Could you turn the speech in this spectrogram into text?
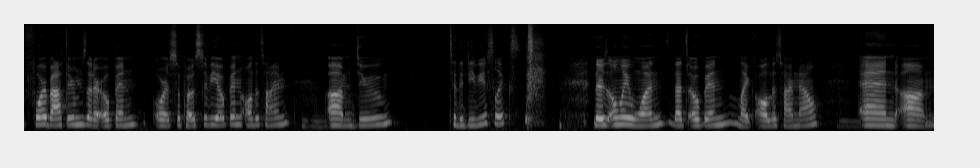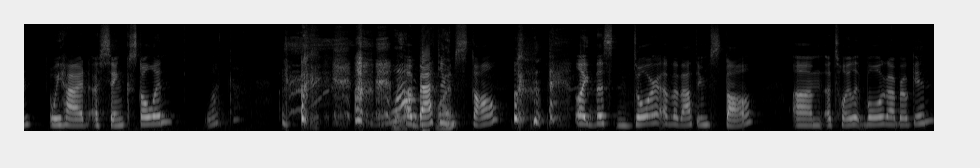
four bathrooms that are open or supposed to be open all the time. Um, due to the devious licks, there's only one that's open like all the time now, and um, we had a sink stolen, What the? F- a bathroom What? stall, like this door of a bathroom stall. Um, a toilet bowl got broken,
